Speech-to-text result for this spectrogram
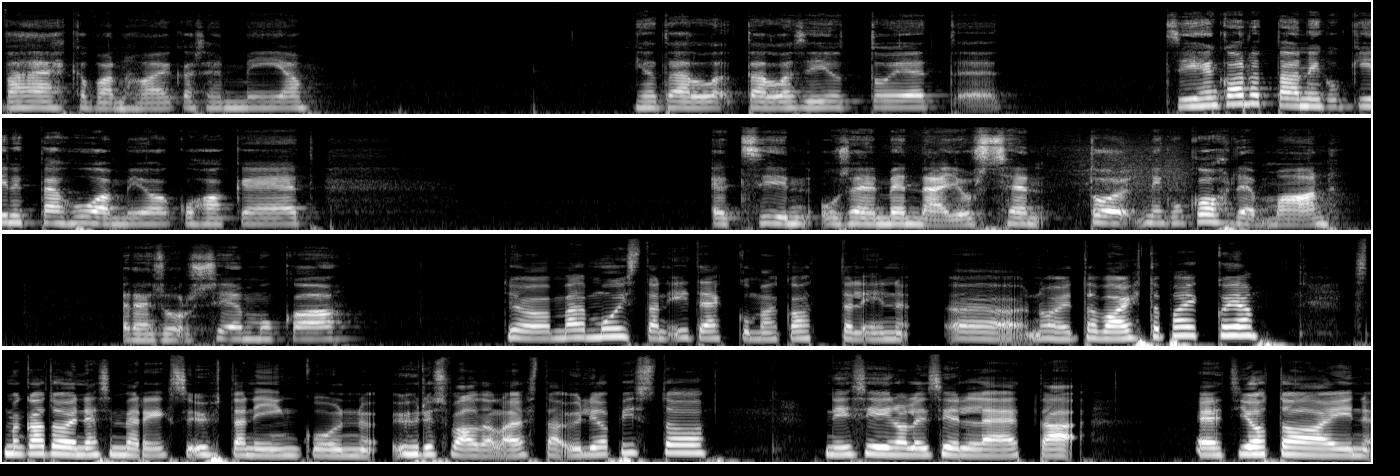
vähän ehkä vanha-aikaisemmin ja, ja tälla, tällaisia juttuja, että et, siihen kannattaa niin kuin kiinnittää huomioon, kun hakee, että et siinä usein mennään just sen to, niin kuin kohdemaan resurssien mukaan. Joo, mä muistan itse, kun mä kattelin öö, noita vaihtopaikkoja. Sitten mä katsoin esimerkiksi yhtä niin kuin yhdysvaltalaista yliopistoa, niin siinä oli silleen, että, että jotain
